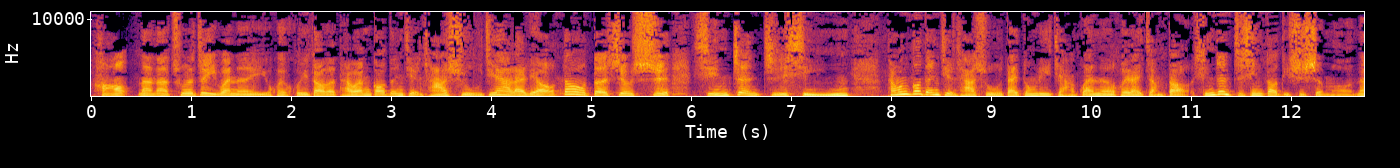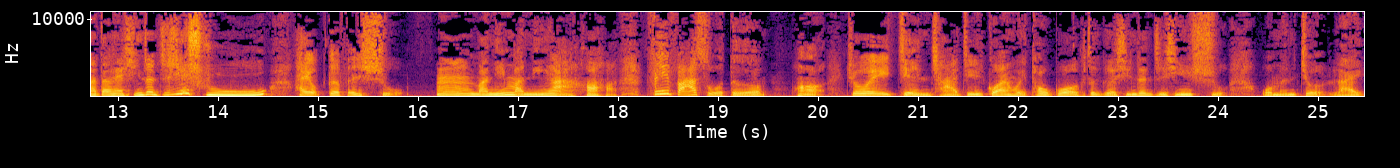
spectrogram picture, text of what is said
好，那那除了这以外呢，也会回到了台湾高等检察署，接下来聊到。到的就是行政执行，台湾高等检察署戴东丽检察官呢会来讲到行政执行到底是什么？那当然，行政执行署还有各分署，嗯，满您满您啊，哈哈，非法所得哈，这位检察机关会透过这个行政执行署，我们就来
